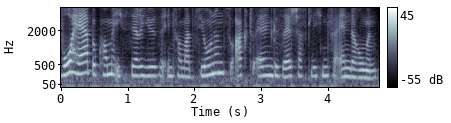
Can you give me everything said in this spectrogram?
woher bekomme ich seriöse Informationen zu aktuellen gesellschaftlichen Veränderungen?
